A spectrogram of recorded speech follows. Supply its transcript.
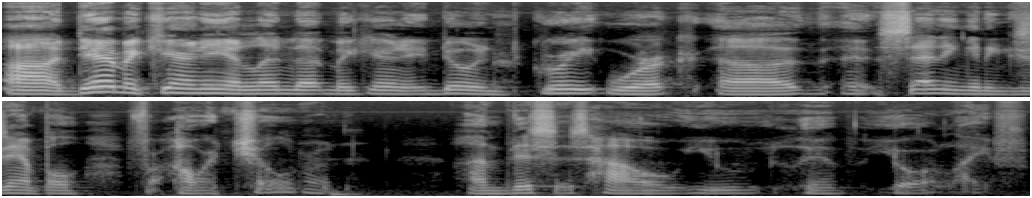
Uh, Dan McKierney and Linda McKierney doing great work, uh, setting an example for our children. And this is how you live your life.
